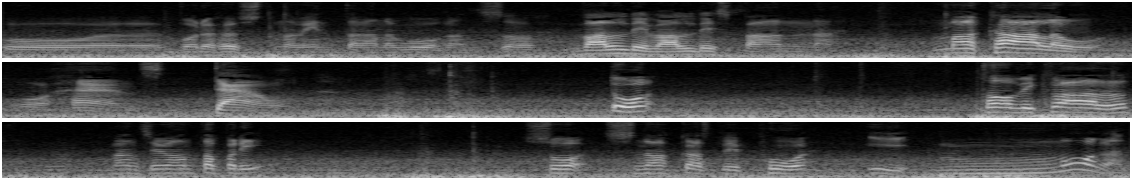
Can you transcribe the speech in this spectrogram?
og uh, både høsten og vinteren og våren. Så veldig, veldig spennende. Macalo og hands down. Da tar vi kvelden mens vi venter på de. Så snakkes vi på i morgen.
